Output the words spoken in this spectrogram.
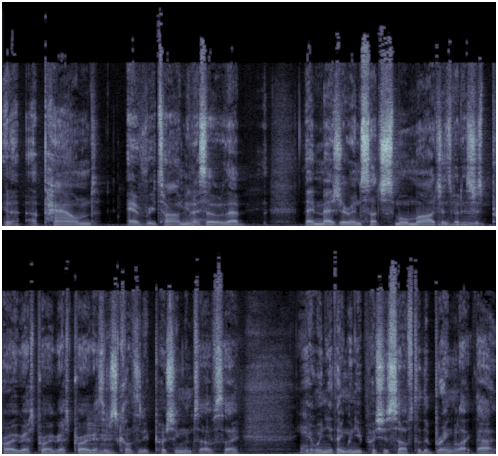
you know, a pound every time. You know, so they they measure in such small margins, but it's Mm-hmm. just progress, progress, progress. They're just constantly pushing themselves. So, yeah. when you think when you push yourself to the brink like that,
